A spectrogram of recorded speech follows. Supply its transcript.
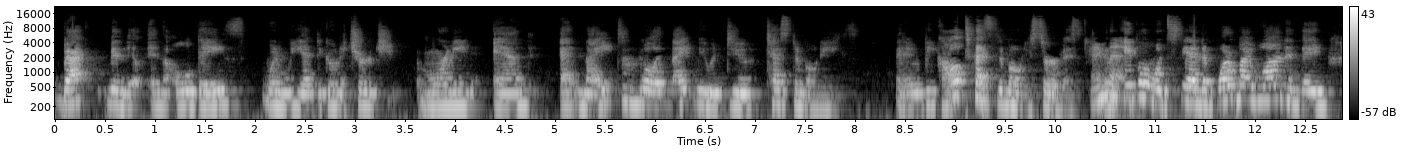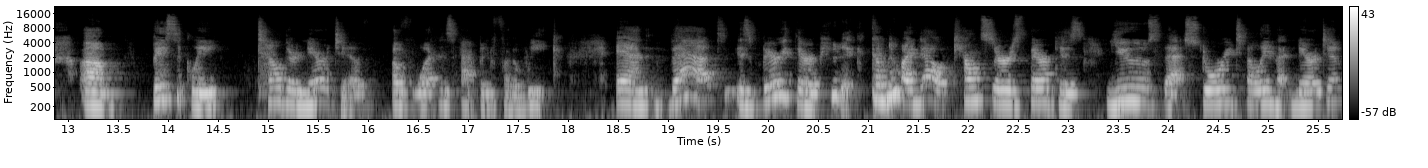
Back in the, in the old days when we had to go to church morning and at night. Mhm. Well, at night we would do testimonies, and it would be called testimony service. Amen. And people would stand up one by one, and they'd um, basically tell their narrative of what has happened for the week. And that is very therapeutic. Come to find out, counselors, therapists use that storytelling, that narrative,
